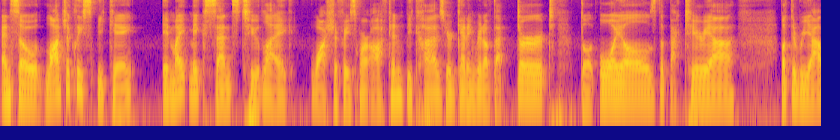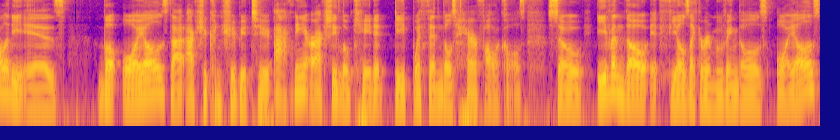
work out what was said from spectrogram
And so, logically speaking, it might make sense to like wash your face more often because you're getting rid of that dirt, the oils, the bacteria. But the reality is, the oils that actually contribute to acne are actually located deep within those hair follicles. So even though it feels like you're removing those oils,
